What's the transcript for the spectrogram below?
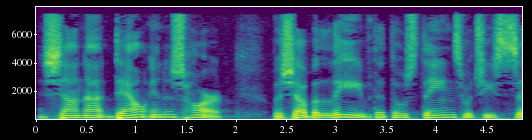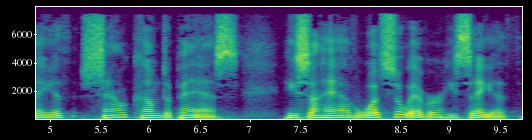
and shall not doubt in his heart, but shall believe that those things which he saith shall come to pass. He shall have whatsoever he saith.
